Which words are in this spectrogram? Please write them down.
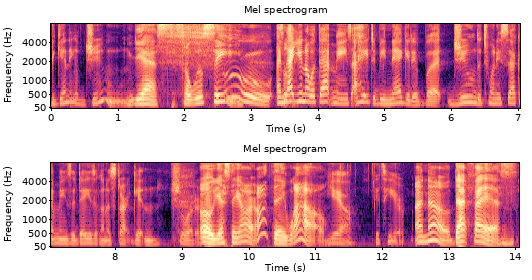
beginning of June. Yes. So we'll see. Ooh, and So- that you know what that means. I hate to be negative, but June the 22nd means the days are going to start getting shorter. Oh, yes, they are, aren't they? Wow. Yeah, it's here. I know. That fast.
